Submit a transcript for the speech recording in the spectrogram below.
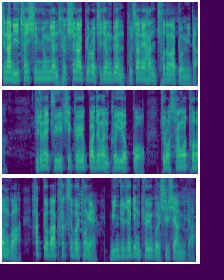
지난 2016년 혁신학교로 지정된 부산의 한 초등학교입니다. 기존의 주입식 교육 과정은 거의 없고 주로 상호 토론과 학교 밖 학습을 통해 민주적인 교육을 실시합니다.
